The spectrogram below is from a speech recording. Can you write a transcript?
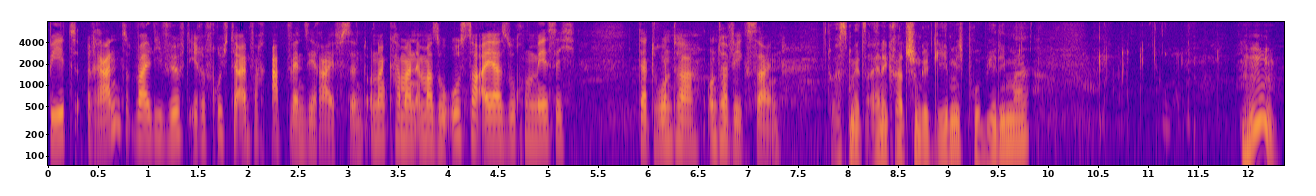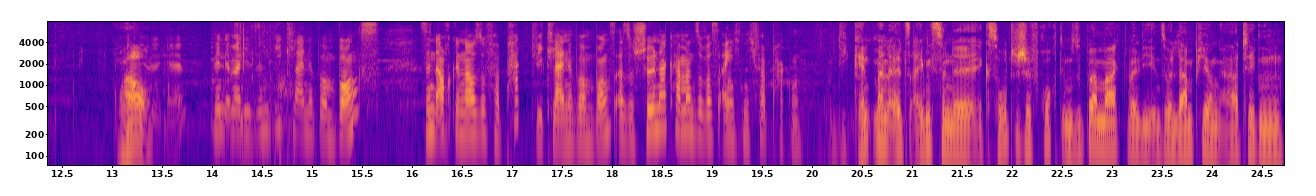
Beetrand, weil die wirft ihre Früchte einfach ab, wenn sie reif sind. Und dann kann man immer so Ostereier suchen mäßig darunter unterwegs sein. Du hast mir jetzt eine gerade schon gegeben, ich probiere die mal. Mmh. Wow. Ich finde immer, die sind wie kleine Bonbons, sind auch genauso verpackt wie kleine Bonbons. Also schöner kann man sowas eigentlich nicht verpacken. Die kennt man als eigentlich so eine exotische Frucht im Supermarkt, weil die in so Lampion-artigen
